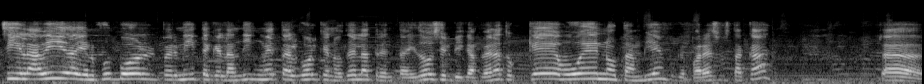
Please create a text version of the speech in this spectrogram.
si la vida y el fútbol permite que Landín meta el gol que nos dé la 32 y el bicampeonato, qué bueno también, porque para eso está acá. O sea,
